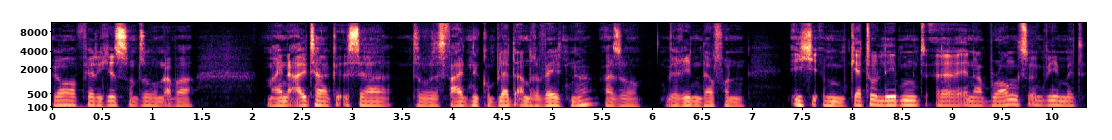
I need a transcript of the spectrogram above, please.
ja, fertig ist und so. Aber mein Alltag ist ja so, das war halt eine komplett andere Welt, ne? Also wir reden davon, ich im Ghetto lebend äh, in der Bronx irgendwie mit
